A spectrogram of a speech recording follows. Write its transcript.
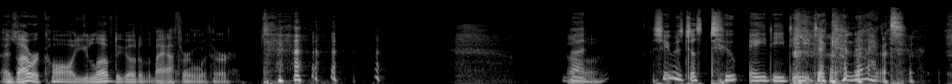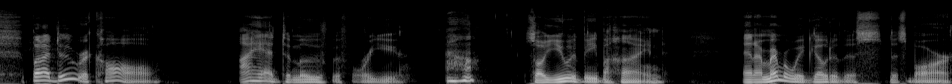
as I recall, you loved to go to the bathroom with her. But Uh, She was just too ADD to connect. But I do recall I had to move before you. uh huh. So you would be behind. And I remember we'd go to this this bar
